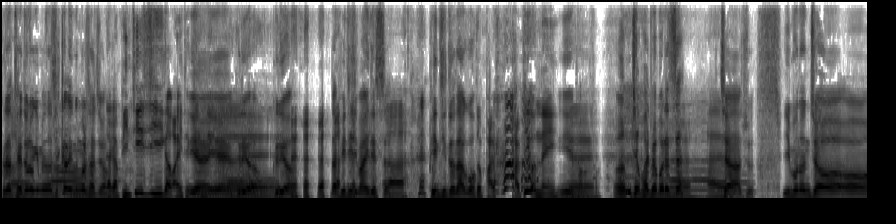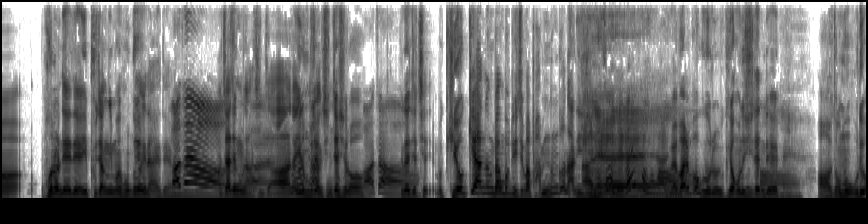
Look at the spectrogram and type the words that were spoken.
그래서 되도록이면 색깔 있는 걸 사죠. 약간 빈티지가 많이 예, 됐겠네요. 예, 그래요, 그래요. 나 빈티지 많이 됐어. 아. 빈티도 나고. 또 발, 밟히겠네. 예, 밟- 엄청 밟혀버렸어. 아유. 자, 주- 이분은 저, 어, 혼을 내야 돼요. 이 부장님은 홍군형이 나야 돼요. 맞아요. 아, 짜증나. 진짜. 아, 나 이런 부장 진짜 싫어. 맞아. 근데 이제 제- 뭐 귀엽게 하는 방법도 있지만 밟는 건 아니지. 아, 네. 왜 밟아? 아, 왜 밟아, 그거를. 그게 어느 시대인데. 아, 너무 우리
